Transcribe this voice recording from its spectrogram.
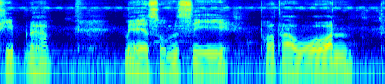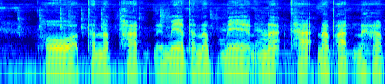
ทิพย์นะครับ แม่สมศรี พ่อถาวร พ่อธนพัฒน์และแม่ธนแม่ณทนพัฒน์นะครับ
